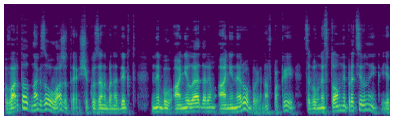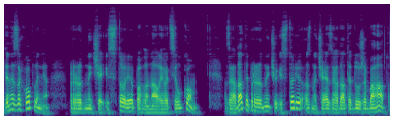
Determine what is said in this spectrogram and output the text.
Варто, однак, зауважити, що кузен Бенедикт не був ані ледарем, ані неробою. Навпаки, це був невтомний працівник. Єдине захоплення природнича історія поглинала його цілком. Згадати природничу історію означає згадати дуже багато.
